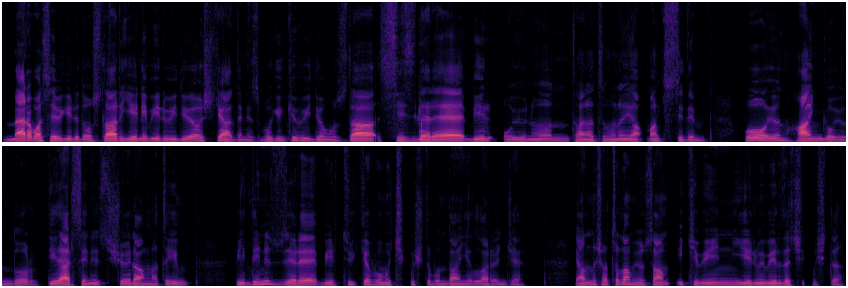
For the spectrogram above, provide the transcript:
Merhaba sevgili dostlar, yeni bir videoya hoş geldiniz. Bugünkü videomuzda sizlere bir oyunun tanıtımını yapmak istedim. Bu oyun hangi oyundur? Dilerseniz şöyle anlatayım. Bildiğiniz üzere bir Türk yapımı çıkmıştı bundan yıllar önce. Yanlış hatırlamıyorsam 2021'de çıkmıştı.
